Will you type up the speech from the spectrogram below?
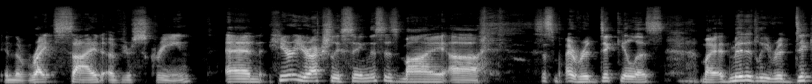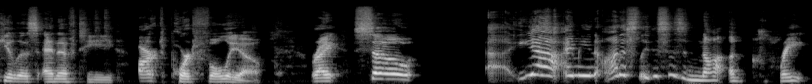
in the right side of your screen. And here you're actually seeing, this is my, uh, this is my ridiculous, my admittedly ridiculous NFT art portfolio, right? So, uh, yeah, I mean, honestly, this is not a great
